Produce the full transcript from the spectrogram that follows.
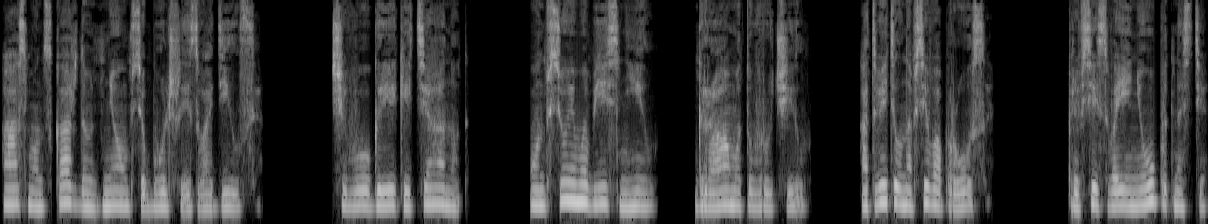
Асмунд с каждым днем все больше изводился. Чего греки тянут? Он все им объяснил, грамоту вручил, ответил на все вопросы. При всей своей неопытности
